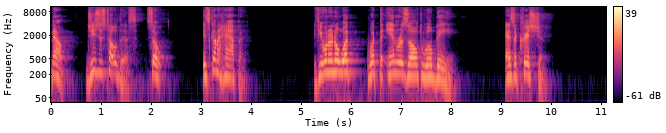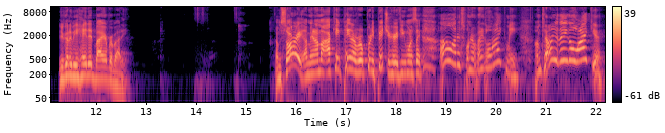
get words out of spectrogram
Now, Jesus told this, so it's going to happen. If you want to know what, what the end result will be as a Christian, you're going to be hated by everybody. I'm sorry. I mean, I'm I can't paint a real pretty picture here if you want to say, oh, I just want everybody to like me. I'm telling you, they ain't going to like you.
